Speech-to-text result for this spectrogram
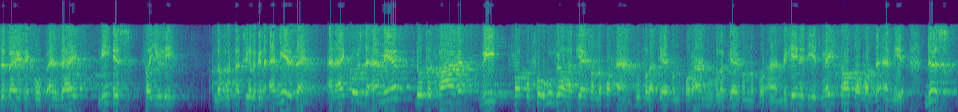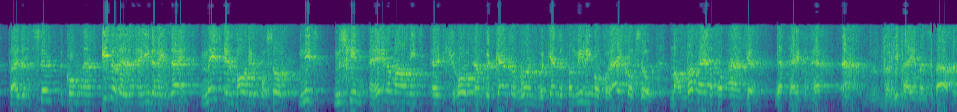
ze bij zich roept en zei, wie is van jullie dat moet natuurlijk een emir zijn. En hij koos de emir door te vragen, wie, hoeveel heb jij van de Koran? Hoeveel heb jij van de Koran? Hoeveel heb jij van de Koran? Degene die het meest had, dat was de emir. Dus, een simp kon iedereen, iedereen zijn, meest eenvoudige persoon, niet misschien helemaal niet uh, groot en bekend of een bekende familie of rijk of zo. Maar omdat hij de Koran kent, werd hij verheft, verhief hij hem in status.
